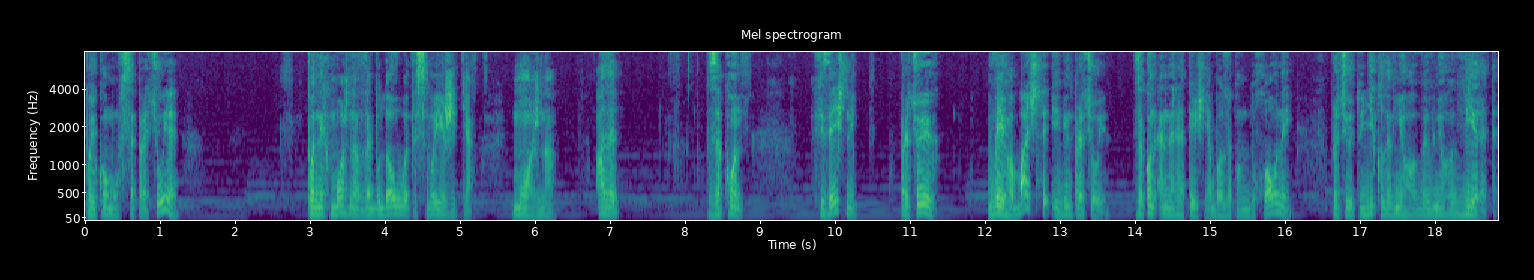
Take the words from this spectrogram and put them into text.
по якому все працює, по них можна вибудовувати своє життя. Можна. Але закон фізичний працює, ви його бачите, і він працює. Закон енергетичний або закон духовний працює тоді, коли в нього, ви в нього вірите.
